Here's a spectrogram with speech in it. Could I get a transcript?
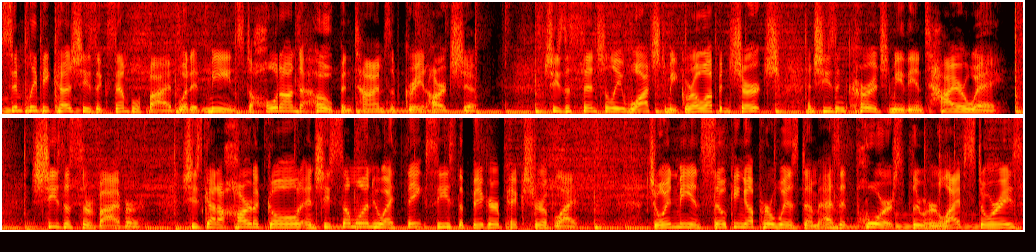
simply because she's exemplified what it means to hold on to hope in times of great hardship. She's essentially watched me grow up in church and she's encouraged me the entire way. She's a survivor. She's got a heart of gold and she's someone who I think sees the bigger picture of life. Join me in soaking up her wisdom as it pours through her life stories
